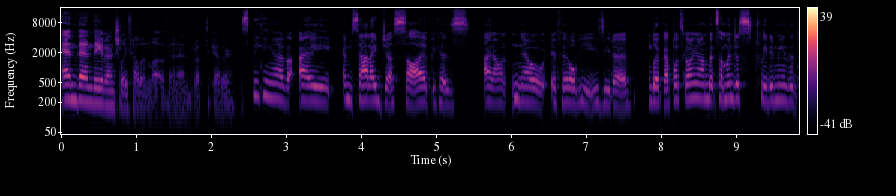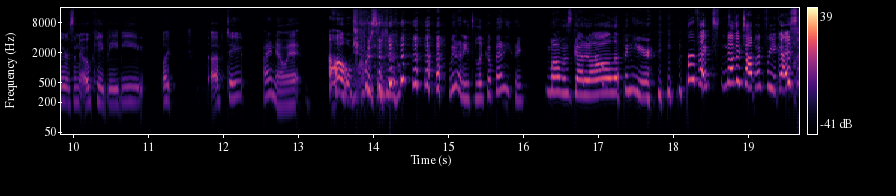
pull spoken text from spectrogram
And then they eventually fell in love and ended up together. Speaking of, I am sad I just saw it because I don't know if it'll be easy to look up what's going on, but someone just tweeted me that there's an OK Baby like update. I know it. Oh, of course you do. We don't need to look up anything. Mama's got it all up in here. Perfect. Another topic for you guys.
